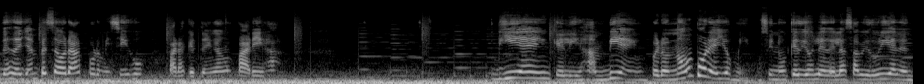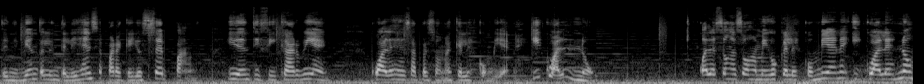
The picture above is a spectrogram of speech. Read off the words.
Desde ya empecé a orar por mis hijos para que tengan pareja bien, que elijan bien, pero no por ellos mismos, sino que Dios le dé la sabiduría, el entendimiento, la inteligencia para que ellos sepan identificar bien cuál es esa persona que les conviene y cuál no. Cuáles son esos amigos que les conviene y cuáles no.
